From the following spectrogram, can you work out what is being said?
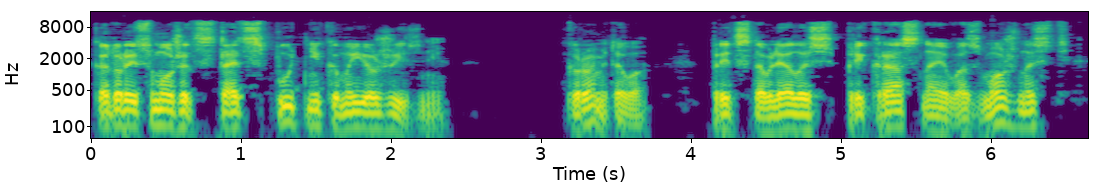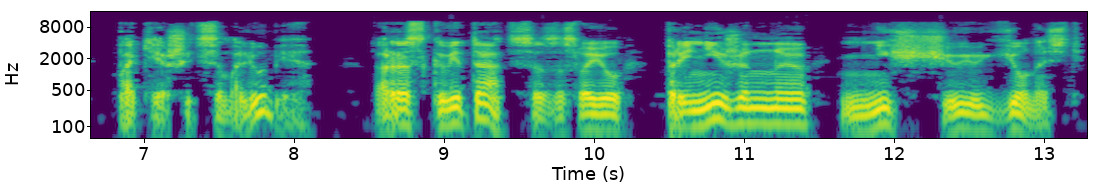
который сможет стать спутником ее жизни. Кроме того, представлялась прекрасная возможность потешить самолюбие, расквитаться за свою приниженную нищую юность.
